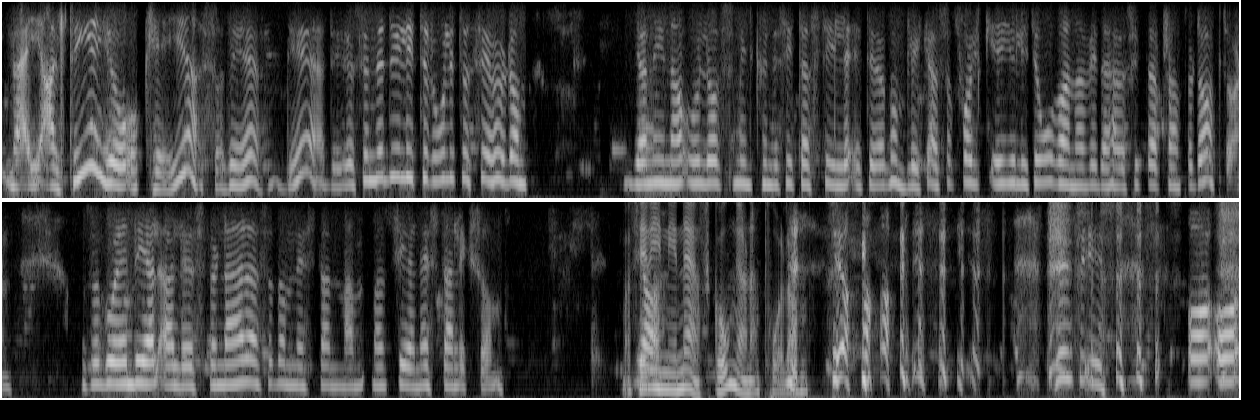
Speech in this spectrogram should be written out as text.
nej, allting är ju okej okay, alltså. Det, det, det. Sen är det lite roligt att se hur de Janina och Olof som inte kunde sitta still ett ögonblick. Alltså folk är ju lite ovana vid det här att sitta framför datorn. Och så går en del alldeles för nära så de nästan, man, man ser nästan liksom... Man ser ja. in i näsgångarna på dem. ja, precis. precis. Och, och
